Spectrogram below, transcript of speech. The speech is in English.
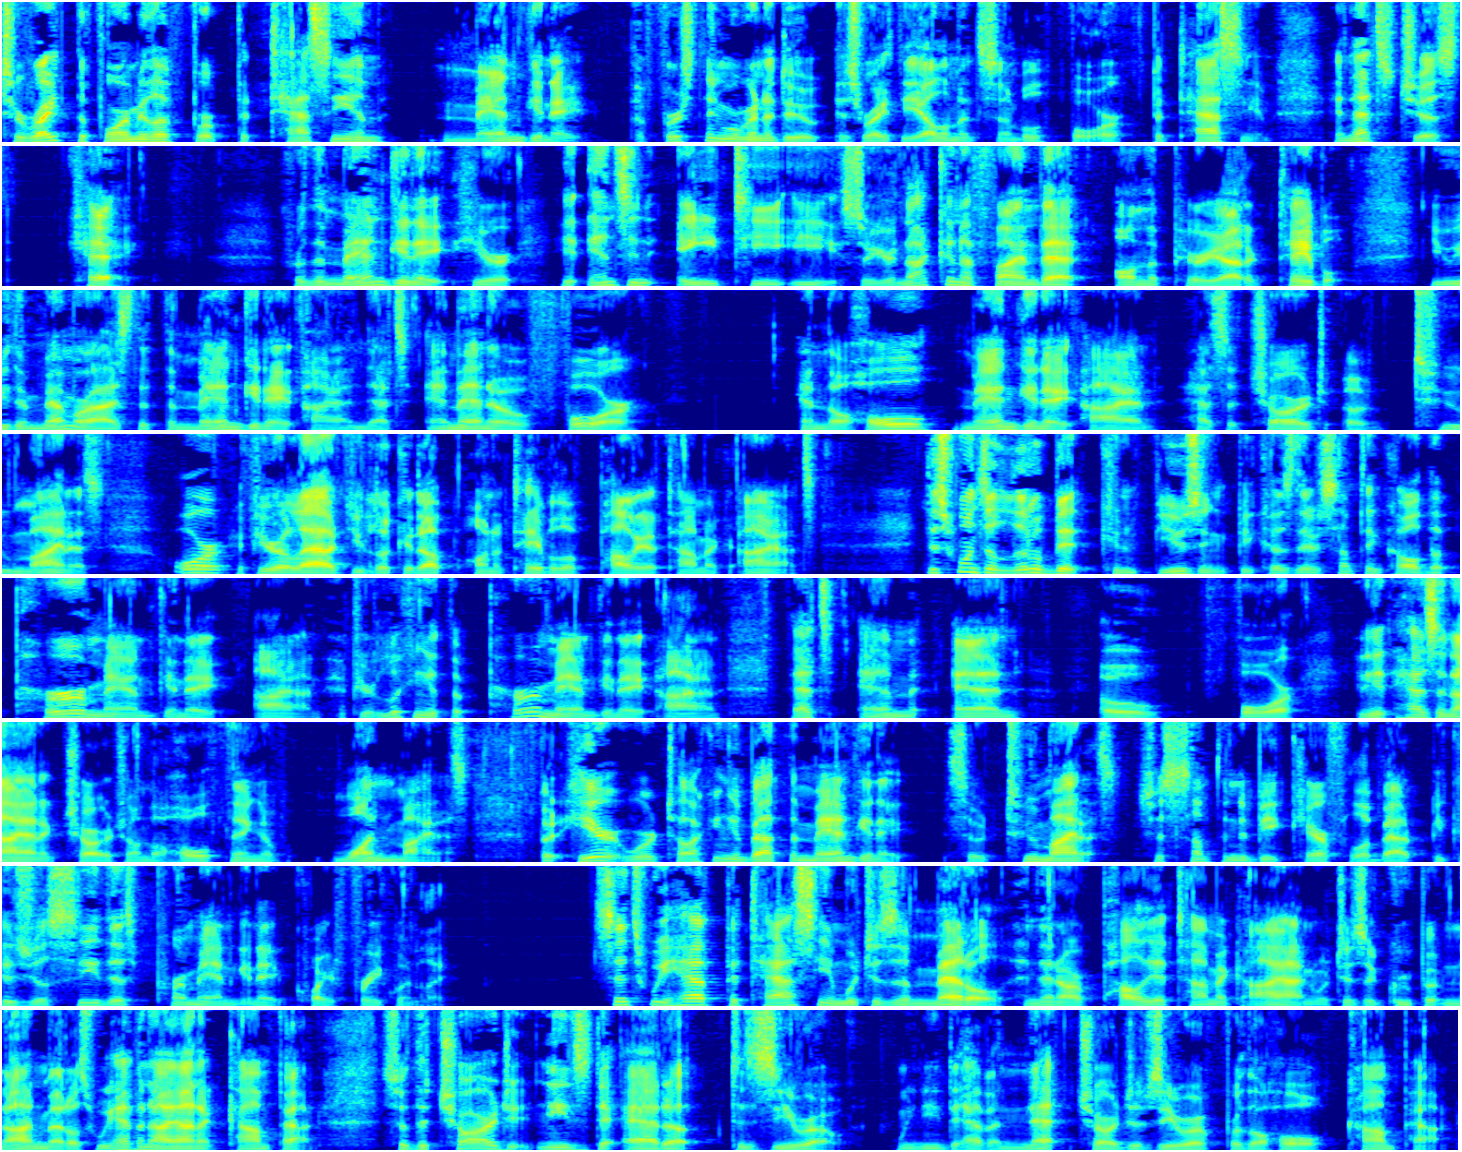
To write the formula for potassium manganate, the first thing we're going to do is write the element symbol for potassium, and that's just K. For the manganate here, it ends in ATE, so you're not going to find that on the periodic table. You either memorize that the manganate ion, that's MnO4, and the whole manganate ion has a charge of 2 minus, or if you're allowed, you look it up on a table of polyatomic ions. This one's a little bit confusing because there's something called the permanganate ion. If you're looking at the permanganate ion, that's MnO4, and it has an ionic charge on the whole thing of 1 minus. But here we're talking about the manganate, so 2 minus. Just something to be careful about because you'll see this permanganate quite frequently. Since we have potassium, which is a metal, and then our polyatomic ion, which is a group of nonmetals, we have an ionic compound. So the charge it needs to add up to zero we need to have a net charge of zero for the whole compound.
